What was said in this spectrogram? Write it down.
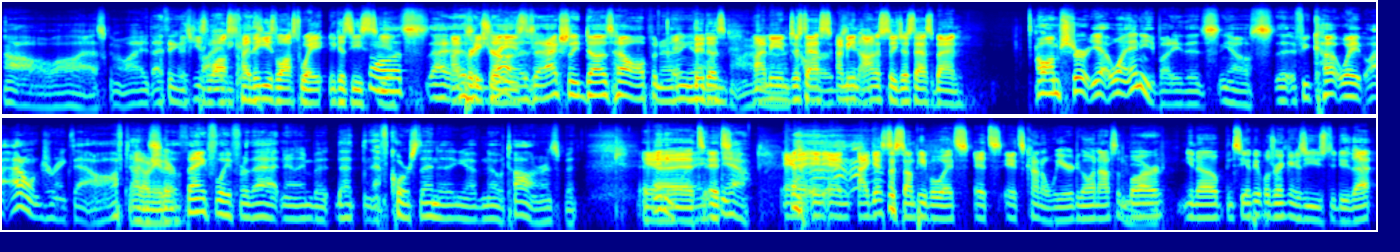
Oh, well, I'll ask him. I, I think it's He's lost. I think he's lost weight because he's. Well, yeah. that's uh, I'm pretty it sure does. he's- It actually does help, and everything. it yeah. does. I'm I mean, on just ask. I mean, yeah. honestly, just ask Ben. Oh, I'm sure. Yeah. Well, anybody that's you know, if you cut weight, I don't drink that often. I don't either. So thankfully for that and everything, but that of course then uh, you have no tolerance. But Yeah, Anyway, it's, it's yeah. and, and and I guess to some people it's it's it's kind of weird going out to the bar, you know, and seeing people drinking because you used to do that.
